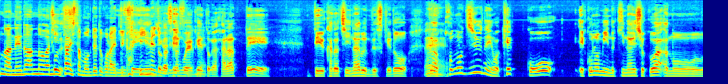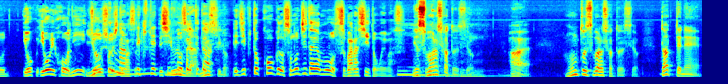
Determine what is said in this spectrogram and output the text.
な値段の割に大したもん出てこないっていうイメージがありますよね。1500円とか払って、っていう形になるんですけど、だからこの10年は結構、エコノミーの機内食は、あのよ、良い方に上昇してます。で、辛坊さん言ってた、エジプト航空のその時代はもう素晴らしいと思います。いや、素晴らしかったですよ。うん、はい。本当に素晴らしかったですよ。だってね、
